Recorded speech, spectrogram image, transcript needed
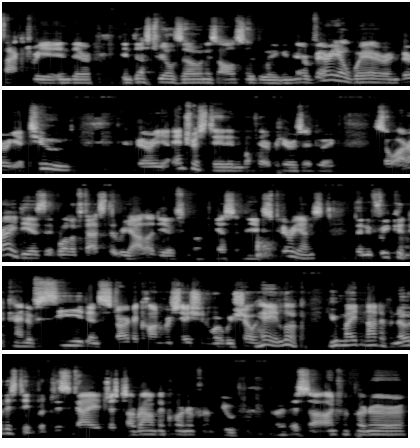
factory in their industrial zone is also doing. And they're very aware and very attuned and very interested in what their peers are doing. So our idea is that, well, if that's the reality of, of the SME experience, then if we could kind of seed and start a conversation where we show, hey, look, you might not have noticed it, but this guy just around the corner from you, or this uh, entrepreneur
